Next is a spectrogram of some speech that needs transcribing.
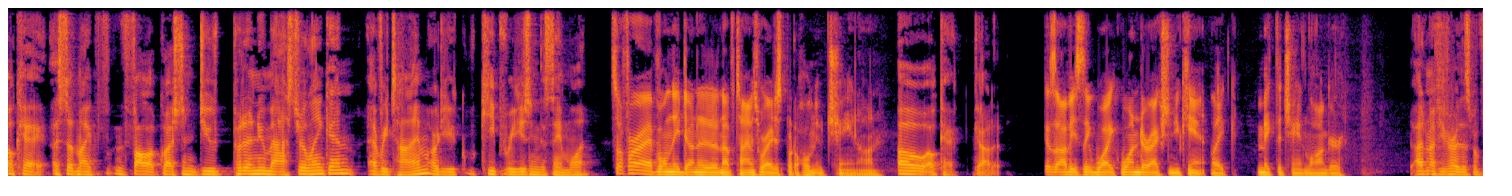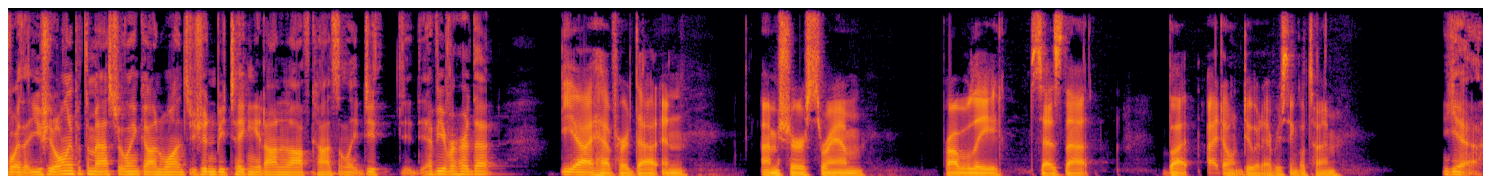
Okay, uh, so my follow up question: Do you put a new master link in every time, or do you keep reusing the same one? So far, I've only done it enough times where I just put a whole new chain on. Oh, okay, got it. Because obviously, like one direction, you can't like make the chain longer. I don't know if you've heard this before that you should only put the master link on once. You shouldn't be taking it on and off constantly. Do you, have you ever heard that? Yeah, I have heard that, and I'm sure SRAM probably says that, but I don't do it every single time. Yeah,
